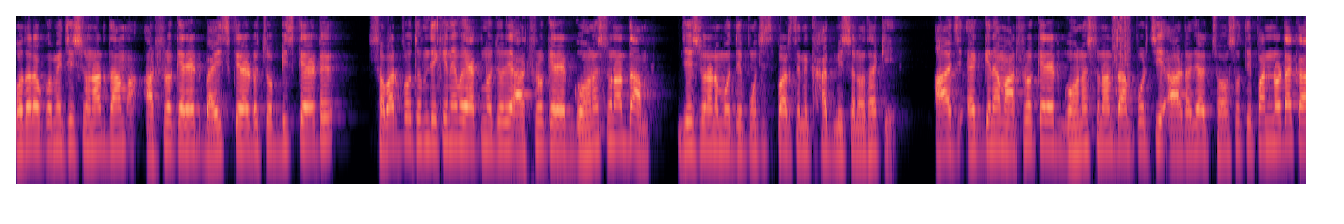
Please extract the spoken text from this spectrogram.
কতটা কমেছে সোনার দাম? আঠেরো ক্যারেট, বাইশ ক্যারেট ও চব্বিশ ক্যারেটে। সবার প্রথম দেখে নেব এক নজরে আঠেরো ক্যারেট গহনা সোনার দাম, যে সোনার মধ্যে পঁচিশ পার্সেন্ট খাদ মিশানো থাকে। আজ এক গ্রাম আঠেরো ক্যারেট গহনা সোনার দাম পড়ছে আট হাজার ছশো তিপ্পান্ন টাকা,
